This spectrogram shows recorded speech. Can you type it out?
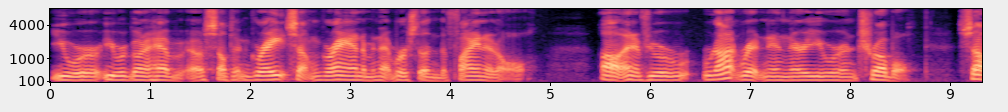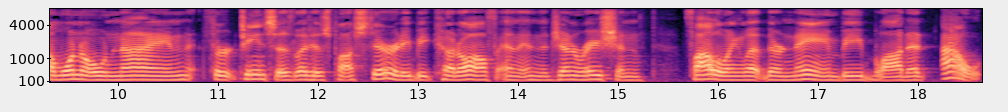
you were you were going to have uh, something great, something grand. I mean, that verse doesn't define it all. Uh, and if you were not written in there, you were in trouble. Psalm 109, 13 says, Let his posterity be cut off, and in the generation following, let their name be blotted out.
